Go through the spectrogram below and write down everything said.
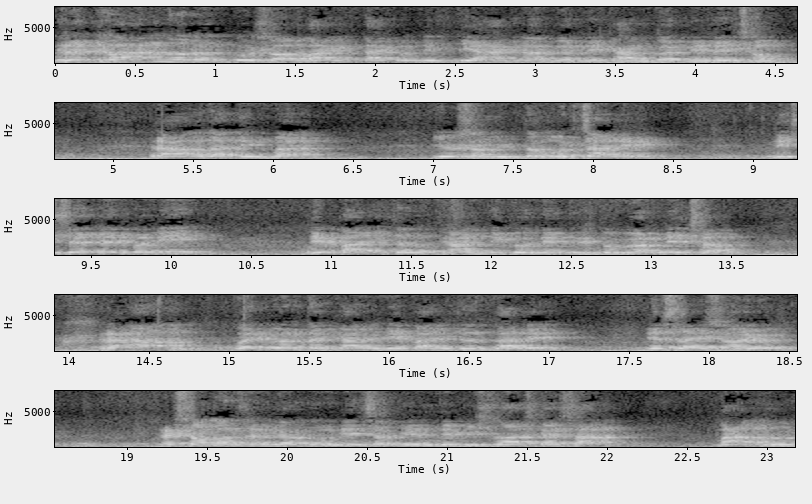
र त्यो आन्दोलनको सहभागिताको निम्ति आग्रह गर्ने काम गर्ने नै छौँ। र आउँदा दिनमा यो संयुक्त मोर्चाले निश्चय नै पनि नेपाली जनक्रान्तिको नेतृत्व गर्नेछ र आम परिवर्तनकामी नेपाली जनताले यसलाई सहयोग र समर्थन गर्नुहुनेछ भन्ने विश्वासका साथ म आफ्नो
